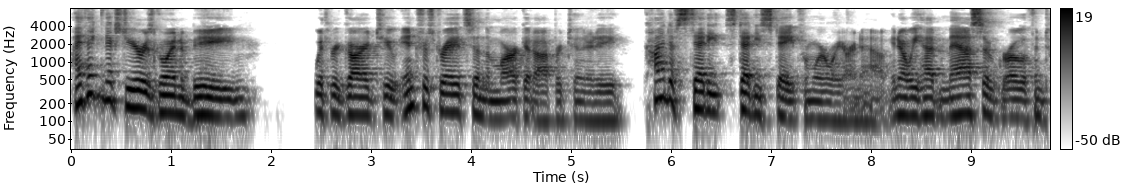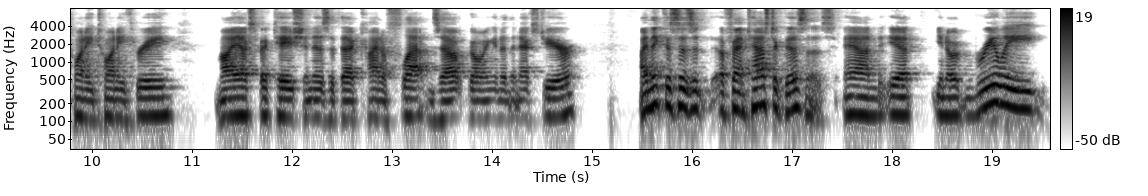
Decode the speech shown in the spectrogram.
I think next year is going to be, with regard to interest rates and the market opportunity, kind of steady steady state from where we are now. You know, we had massive growth in 2023 my expectation is that that kind of flattens out going into the next year. I think this is a, a fantastic business, and it you know it really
